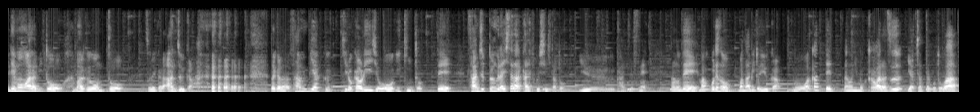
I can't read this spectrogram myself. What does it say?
レモンわらびと マグオンとそれからアンドゥーカ。だから300キロカロリー以上を一気にとって30分ぐらいしたら回復してきたという感じですね。なので、まあ、ここでの学びというかもう分かってなのにもかかわらずやっちゃったことは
